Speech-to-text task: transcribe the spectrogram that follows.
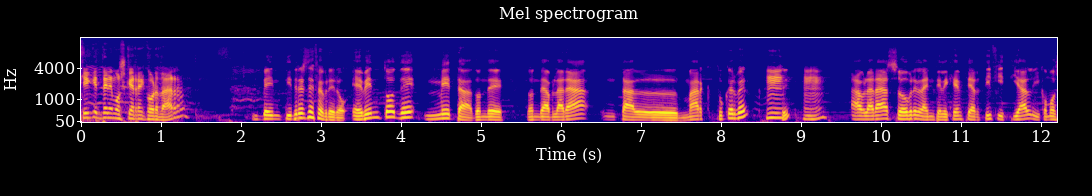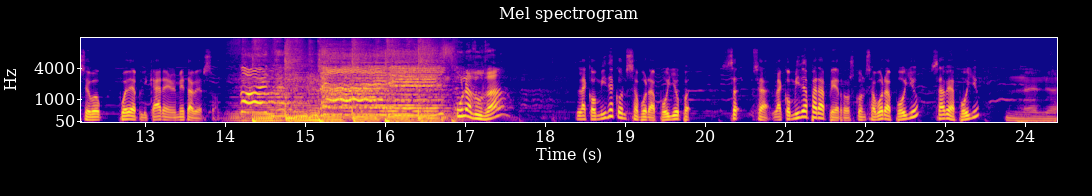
¿Qué, qué tenemos que recordar? 23 de febrero, evento de Meta, donde, donde hablará un tal Mark Zuckerberg. Mm, ¿sí? mm. Hablará sobre la inteligencia artificial y cómo se puede aplicar en el metaverso. Una duda. La comida con sabor a pollo. O sea, la comida para perros con sabor a pollo, ¿sabe a pollo? No, no-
